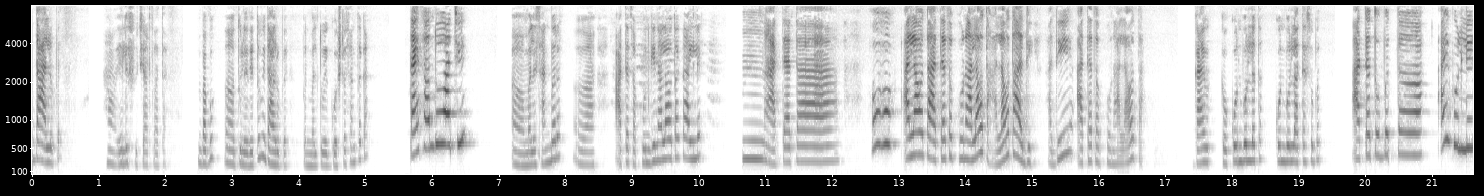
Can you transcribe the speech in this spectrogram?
दहा रुपये. हां येलेच विचारतो आता. बाबू तुला देतो मी दहा रुपये. पण मला तू एक गोष्ट सांगतं का? काय सांगतो आजी? मला सांग बरं आत्याचा फोन घेऊन आला होता का आईले? आत्याचा हो हो आला होता आत्याचा फोन आला होता आला होता आधी आधी आत्याचा फोन आला होता. काय कोण बोललं तर कोण बोललं आत्यासोबत? आत्यासोबत आई बोलली.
